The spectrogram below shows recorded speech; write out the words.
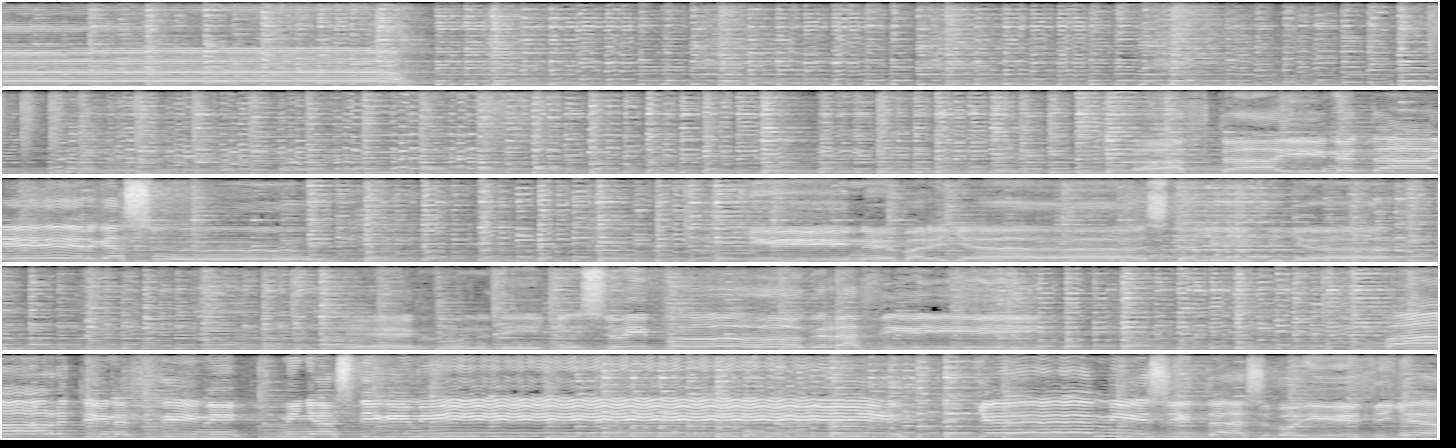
Αυτά είναι τα έργα σου. Κι είναι βαριά στα αλήθεια. Έχουν δική σου υπογραφή. Πάρ την ευθύνη μια στιγμή ζητάς βοήθεια.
